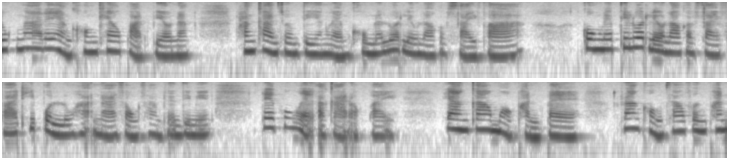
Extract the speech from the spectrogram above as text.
ลุกหน้าได้อย่างคล่องแคล่วปาดเปรียวนัก ทั้งการโจมตีอย่างแหลมคมและรวดเร็วราวกับสายฟ้ากรงเล็บที่รวดเร็วราวกับสายฟ้าที่ป่นโลหะหนา2-3เซนติเมตรได้พุ่งแหวกอากาศออกไป ย่างก้าวหมอกผันแปร ร่างของเจ้าเฟิงพัน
